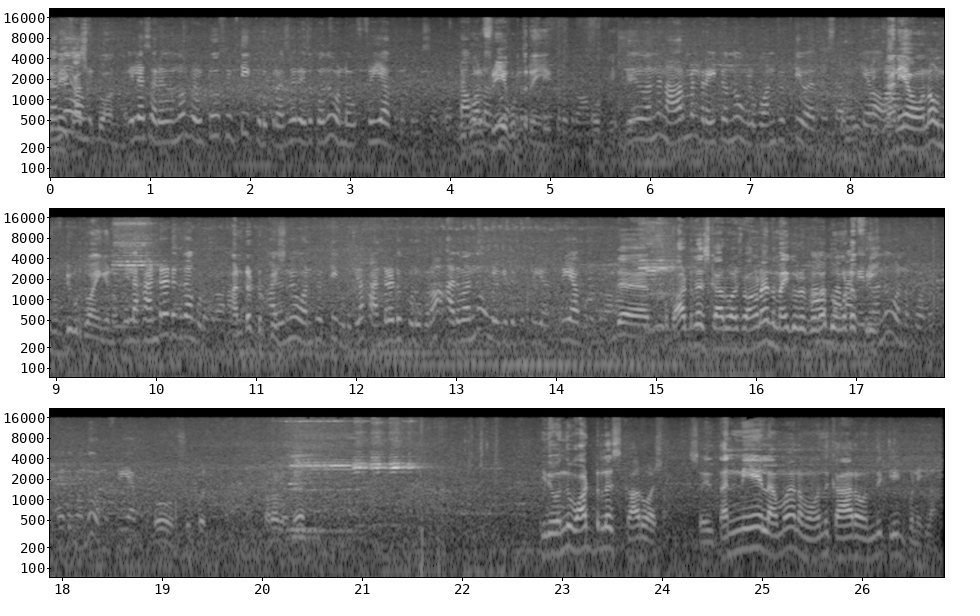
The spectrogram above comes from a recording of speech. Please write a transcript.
திரும்பி காசு கொடுத்து இல்லை சார் இது வந்து உங்களுக்கு டூ ஃபிஃப்டி கொடுக்குறோம் சார் இதுக்கு வந்து ஒன்று ஃப்ரீயாக கொடுக்குறோம் சார் ஒரு டவல் ஆ கொடுத்துறீங்க. Okay. இது வந்து நார்மல் ரேட் வந்து உங்களுக்கு ஒன் ஃபிஃப்டி வருது சார் ஓகேவா தனியாக வாங்கினா ஒன் ஃபிஃப்டி கொடுத்து வாங்கிக்கணும். இல்லை ஹண்ட்ரடுக்கு தான் கொடுக்குறோம் 100 rupees. அதுவுமே ஒன் ஃபிஃப்டி கொடுக்கல ஹண்ட்ரடு கொடுக்குறோம். அது வந்து உங்களுக்கு இதுக்கு ஃப்ரீயாக ஃப்ரீயாக கொடுக்குறோம். இந்த வாட்டர்லெஸ் கார் வாஷ் வாங்கினா இந்த மைக்ரோ ஃபைபர் ஆமாம், உங்கள்கிட்ட ஃப்ரீ வந்து ஒன்று போடும் இதுக்கு வந்து ஒன்று ஃப்ரீயாக ஓ சூப்பர் பரவாயில்ல இது வந்து வாட்டர்லெஸ் கார் வாஷ் ஸோ இது தண்ணியே இல்லாமல் நம்ம வந்து காரை வந்து க்ளீன் பண்ணிக்கலாம்.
